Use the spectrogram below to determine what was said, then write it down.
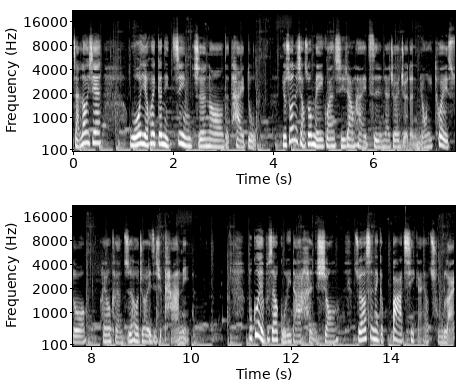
展露一些我也会跟你竞争哦的态度。有时候你想说没关系，让他一次，人家就会觉得你容易退缩，很有可能之后就会一直去卡你。不过也不是要鼓励大家很凶，主要是那个霸气感要出来，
